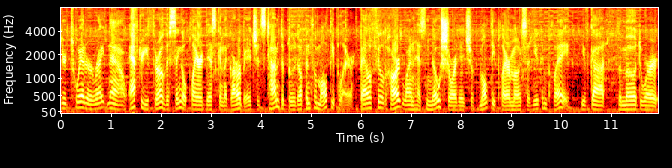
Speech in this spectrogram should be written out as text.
your Twitter right now. After you throw the single player disc in the garbage, it's time to boot up into multiplayer. Battlefield Hardline has no shortage of multiplayer modes that you can play. You've got the mode where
